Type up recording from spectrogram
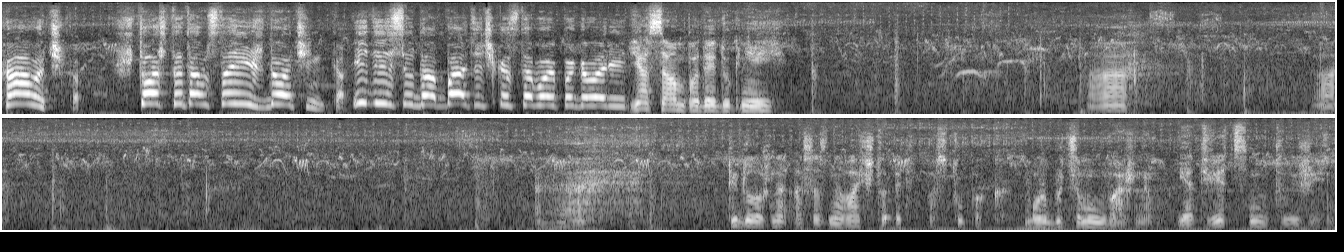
Хавочка, что ж ты там стоишь, доченька? Иди сюда, батюшка с тобой поговорит. Я сам подойду к ней. А, а. Ты должна осознавать, что этот поступок может быть самым важным и ответственным в твоей жизни.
